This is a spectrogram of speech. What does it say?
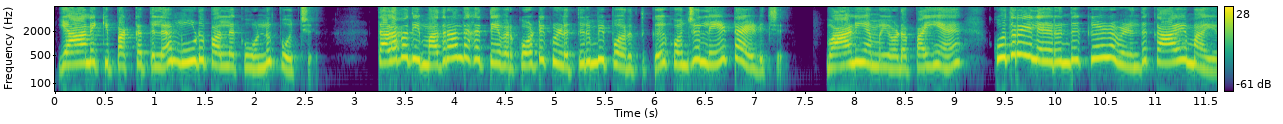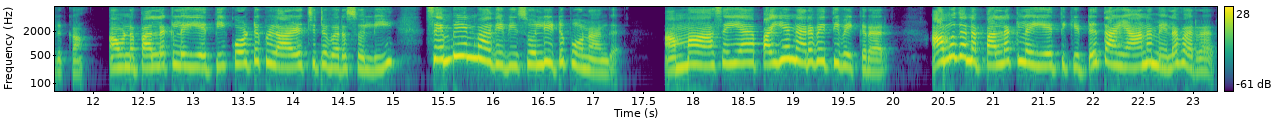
யானைக்கு பக்கத்துல மூடு பல்லக்கு ஒண்ணு போச்சு. தளபதி மதுராந்தகத்தேவர் கோட்டைக்குள்ள திரும்பி போறதுக்கு கொஞ்சம் லேட் ஆயிடுச்சு. வாணி அம்மையோட பையன் குதிரையில இருந்து கீழே விழுந்து காயமாயிருக்கான். அவனை பல்லக்குல ஏத்தி கோட்டுக்குள்ள அழைச்சிட்டு வர சொல்லி செம்பியன் மாதேவி சொல்லிட்டு போனாங்க. அம்மா ஆசைய பையன் நிறைவேத்தி வைக்கிறார். அமுதனை பல்லக்குல ஏத்திக்கிட்டு தான் யானை மேல வர்றார்.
